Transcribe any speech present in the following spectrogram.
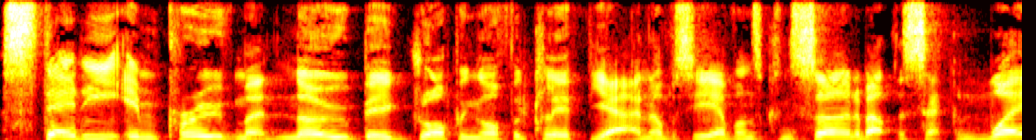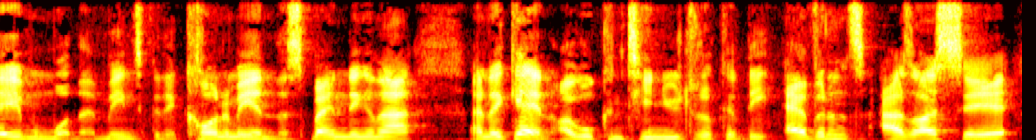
steady improvement, no big dropping off a cliff yet. And obviously, everyone's concerned about the second wave and what that means for the economy and the spending and that. And again, I will continue to look at the evidence as I see it.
